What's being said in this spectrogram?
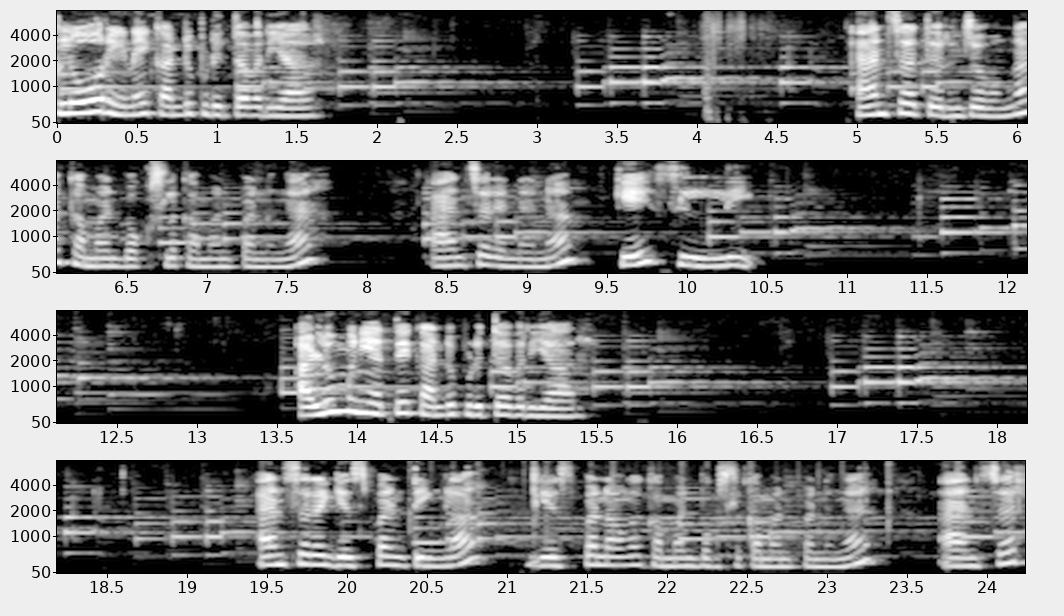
குளோரினை கண்டுபிடித்தவர் யார்? ஆன்சர் தெரிஞ்சவங்க கமெண்ட் பாக்ஸில் கமெண்ட் பண்ணுங்கள் ஆன்சர் என்னென்னா கே. சில்லி. அலுமினியத்தை கண்டுபிடித்தவர் யார்? ஆன்சரை கெஸ் பண்ணிட்டீங்களா? கெஸ் பண்ணவங்க கமெண்ட் பாக்ஸில் கமெண்ட் பண்ணுங்கள் ஆன்சர்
